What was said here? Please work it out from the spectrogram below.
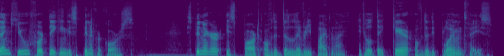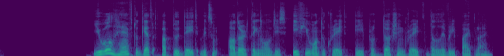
Thank you for taking this Spinnaker course. Spinnaker is part of the delivery pipeline. It will take care of the deployment phase. You will have to get up to date with some other technologies if you want to create a production grade delivery pipeline.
